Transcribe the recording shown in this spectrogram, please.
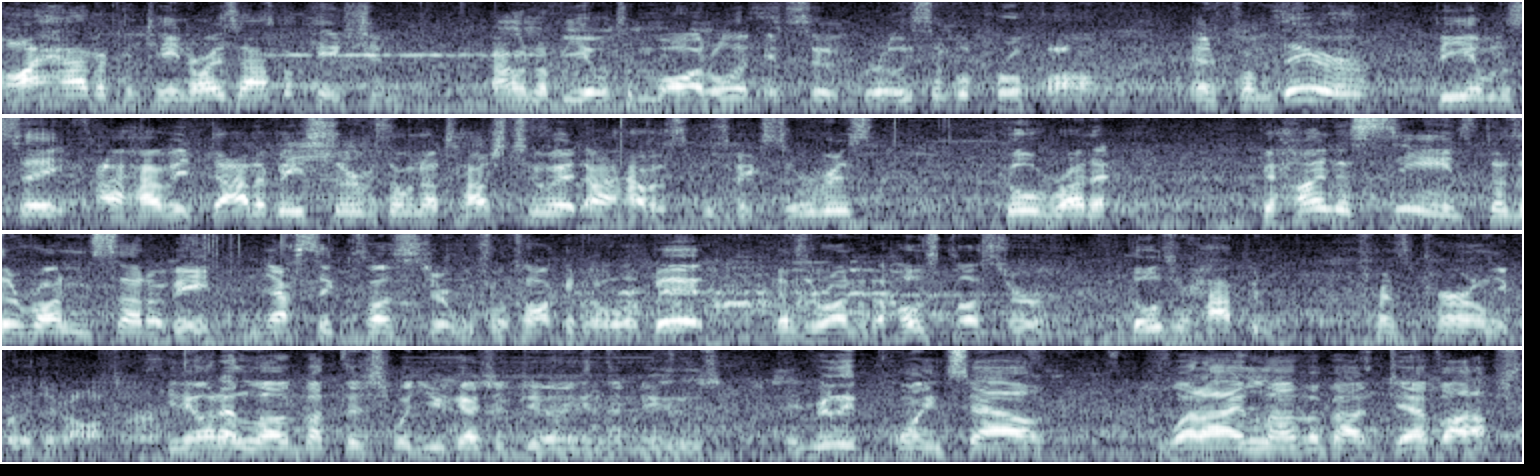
I have a containerized application, I want to be able to model it, it's a really simple profile, and from there, being able to say, I have a database service I want to attach to it, I have a specific service, go run it. Behind the scenes, does it run inside of a nested cluster, which we'll talk about a little bit, does it run in a host cluster, those are happening transparently for the developer. You know what I love about this, what you guys are doing in the news? It really points out what I love about DevOps,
